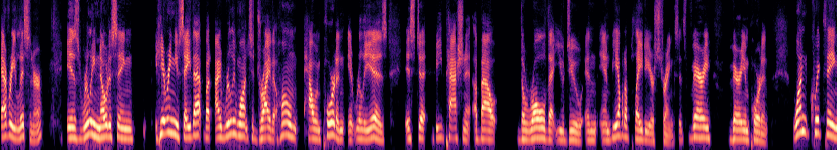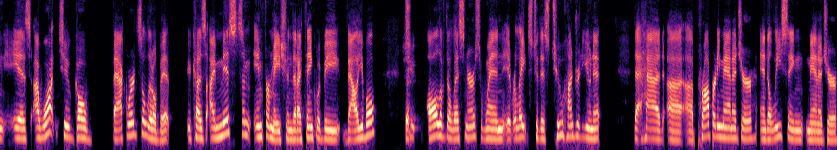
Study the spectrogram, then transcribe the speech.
every listener is really noticing hearing you say that but i really want to drive it home how important it really is is to be passionate about the role that you do and and be able to play to your strengths it's very very important one quick thing is i want to go backwards a little bit because i missed some information that i think would be valuable sure. to all of the listeners when it relates to this 200 unit that had a, a property manager and a leasing manager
